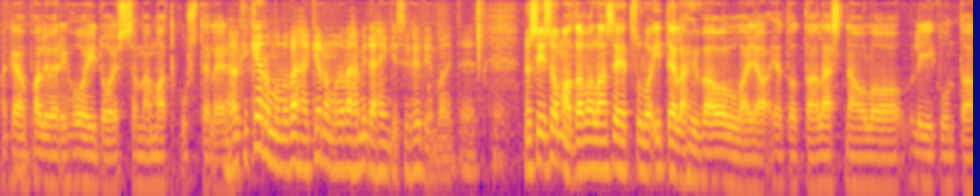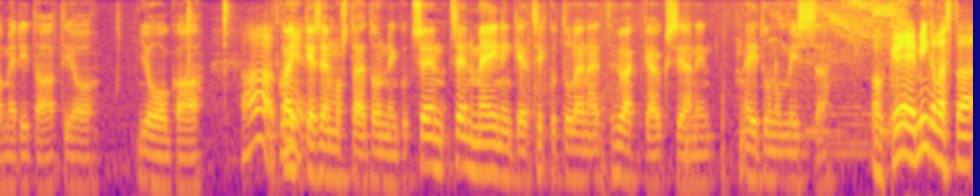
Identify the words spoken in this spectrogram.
Mä käyn paljon eri hoidoissa, mä matkustelen. No, okay, kerro mulle vähän, kerro mulle vähän, mitä henkisen hyvinvointia. No siis omalla tavallaan se, että sulla on itsellä hyvä olla ja, ja tota, läsnäoloa, liikuntaa, meditaatio, joogaa. Aa, Kaikkea mi- semmoista, että on niinku sen, sen meininki, että sitten kun tulee näitä hyökkäyksiä, niin ei tunnu missään. Okei, minkälaista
